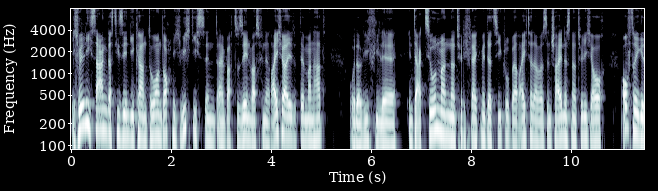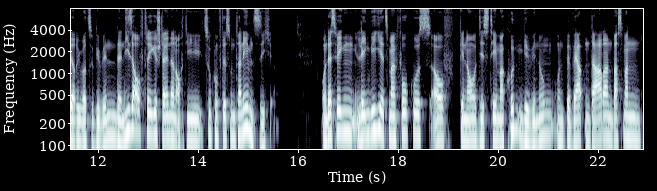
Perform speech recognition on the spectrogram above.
Ich will nicht sagen, dass diese Indikatoren doch nicht wichtig sind, einfach zu sehen, was für eine Reichweite man hat oder wie viele Interaktionen man natürlich vielleicht mit der Zielgruppe erreicht hat. Aber das Entscheidende ist natürlich auch, Aufträge darüber zu gewinnen, denn diese Aufträge stellen dann auch die Zukunft des Unternehmens sicher. Und deswegen legen wir hier jetzt mal Fokus auf genau das Thema Kundengewinnung und bewerten daran, was man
